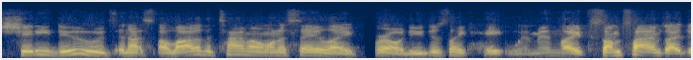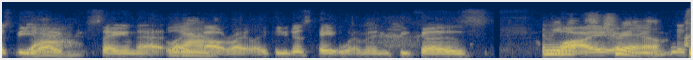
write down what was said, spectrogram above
shitty dudes, and I, a lot of the time I want to say like, bro, do you just like hate women? Like sometimes I just be Yeah. like saying that like Yeah. outright, like, do you just hate women because I mean, why it's are you this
